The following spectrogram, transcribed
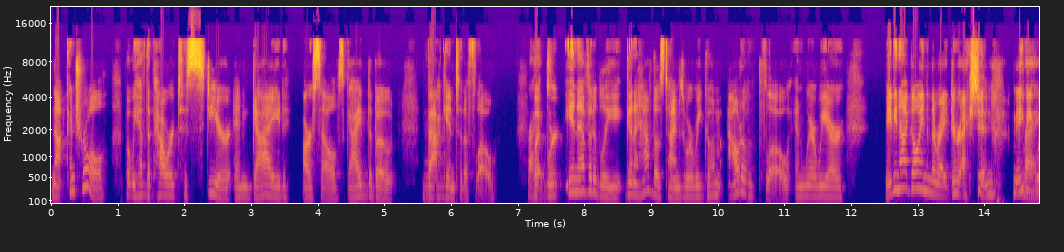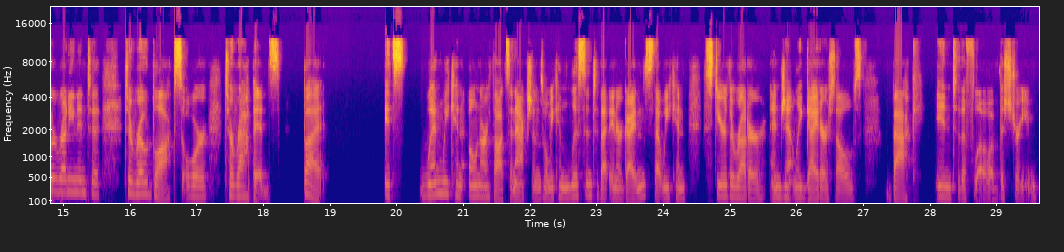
not control but we have the power to steer and guide ourselves guide the boat mm-hmm. back into the flow right. but we're inevitably going to have those times where we come out of flow and where we are maybe not going in the right direction. maybe right. we're running into to roadblocks or to rapids. But it's when we can own our thoughts and actions, when we can listen to that inner guidance, that we can steer the rudder and gently guide ourselves back into the flow of the stream.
